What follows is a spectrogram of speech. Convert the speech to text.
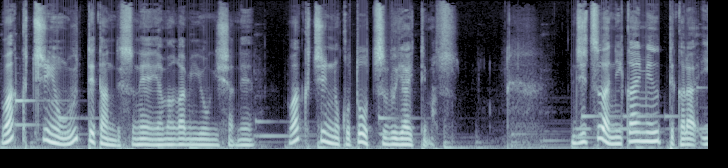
ワクチンを打ってたんですね、山上容疑者ね。ワクチンのことをつぶやいてます。実は2回目打ってから1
